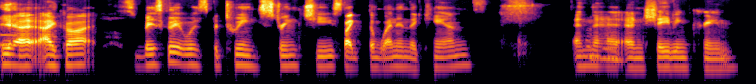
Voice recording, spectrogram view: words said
yeah i got basically it was between string cheese like the one in the cans and mm-hmm. then and shaving cream.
